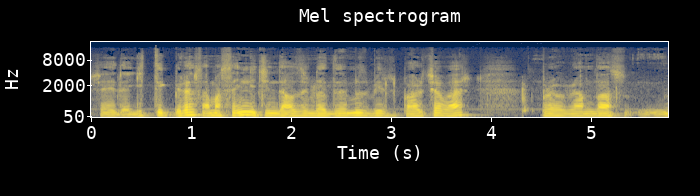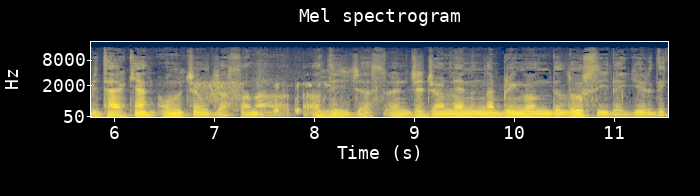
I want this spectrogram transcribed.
şeyle gittik biraz ama senin için de hazırladığımız bir parça var. Programdan biterken onu çalacağız sana adayacağız. Önce John Lennon'la Bring On The Lucy ile girdik.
